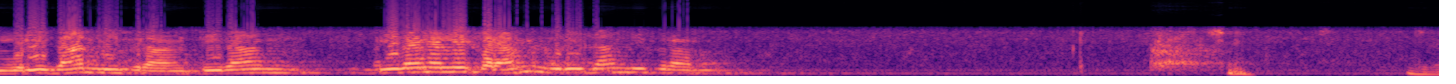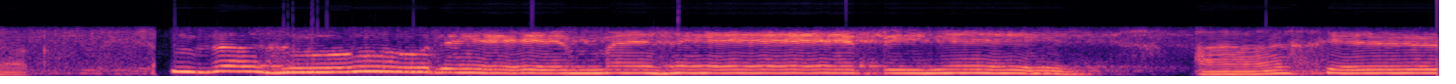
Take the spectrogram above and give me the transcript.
مریدان نہیں پرانا پیران پیرانا نہیں پرانا مریدان نہیں پرانا۔ اچھا۔ ظہور مہدیے آخر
